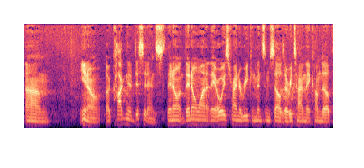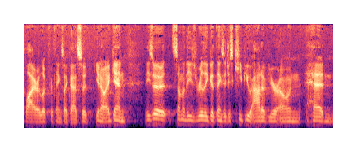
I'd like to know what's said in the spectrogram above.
um, you know, a cognitive dissonance. They don't they don't want it. They're always trying to reconvince themselves every time they come to apply or look for things like that. So you know, again, these are some of these really good things that just keep you out of your own head,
